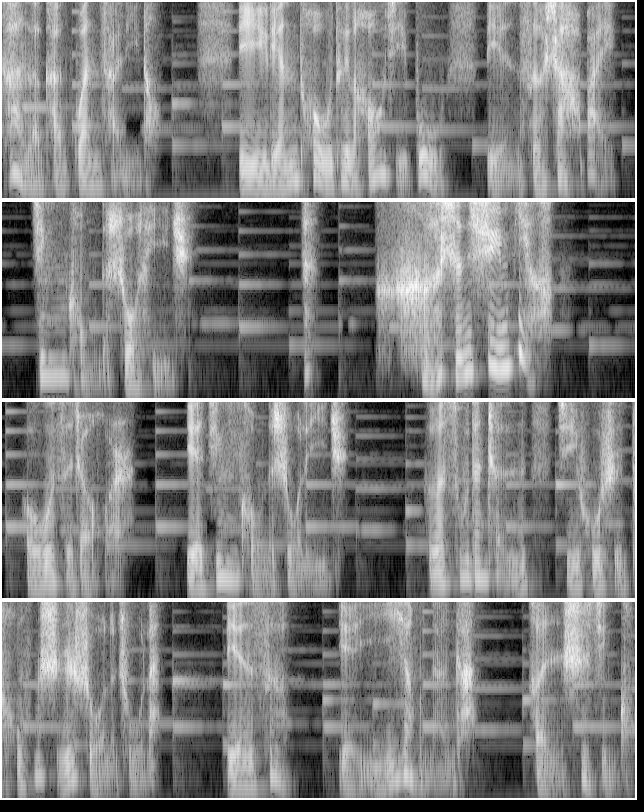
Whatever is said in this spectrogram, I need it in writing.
看了看棺材里头，一连后退了好几步，脸色煞白，惊恐地说了一句：“河神续命。”猴子这会儿。也惊恐地说了一句，和苏丹臣几乎是同时说了出来，脸色也一样难看，很是惊恐。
